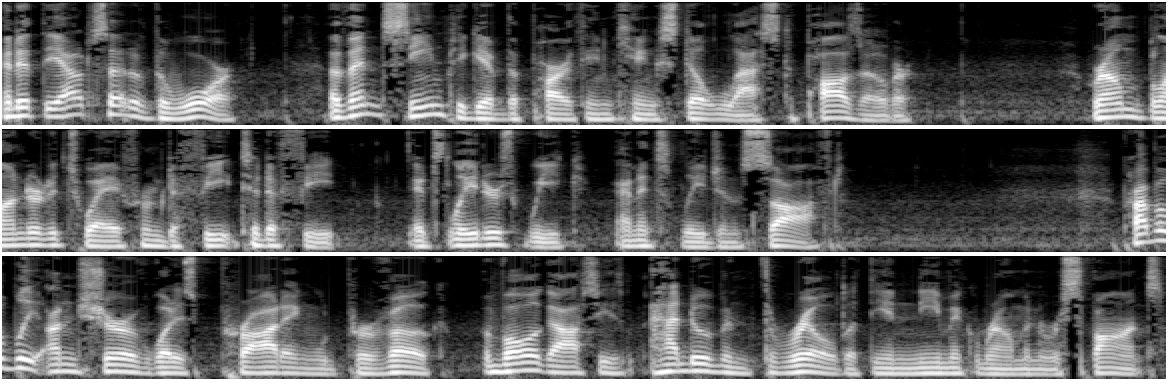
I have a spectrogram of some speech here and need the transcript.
and at the outset of the war, events seemed to give the Parthian king still less to pause over. Rome blundered its way from defeat to defeat, its leaders weak and its legions soft. Probably unsure of what his prodding would provoke, Vologases had to have been thrilled at the anemic Roman response.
